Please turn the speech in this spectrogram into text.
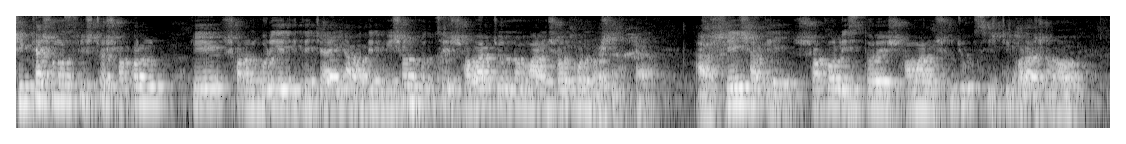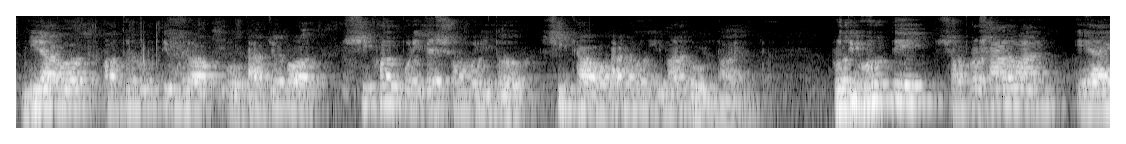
শিক্ষা সংশ্লিষ্ট সকলকে স্মরণ করিয়ে দিতে চাই, আমাদের মিশন হচ্ছে সবার জন্য মানসম্পন্ন শিক্ষা, আর সেই সাথে সকল স্তরে সমান সুযোগ সৃষ্টি করা সহ নিরাপদ, অন্তর্ভুক্তিমূলক ও কার্যকর শিখন পরিবেশ সম্বলিত শিক্ষা অবকাঠামো নির্মাণ ও উন্নয়ন। প্রতি মুহূর্তেই সম্প্রসারণমান এআই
